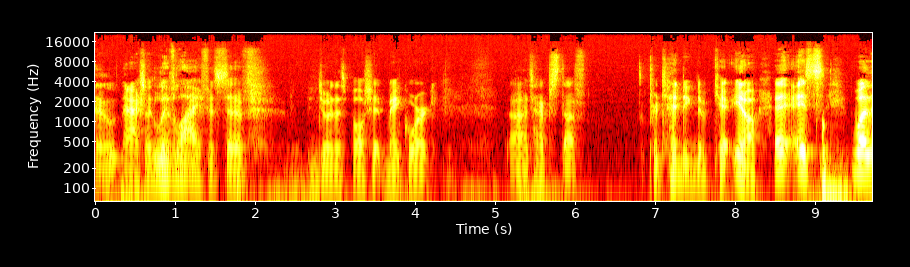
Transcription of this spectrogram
and actually live life instead of doing this bullshit make work uh, type stuff, pretending to care. You know, it, it's well.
